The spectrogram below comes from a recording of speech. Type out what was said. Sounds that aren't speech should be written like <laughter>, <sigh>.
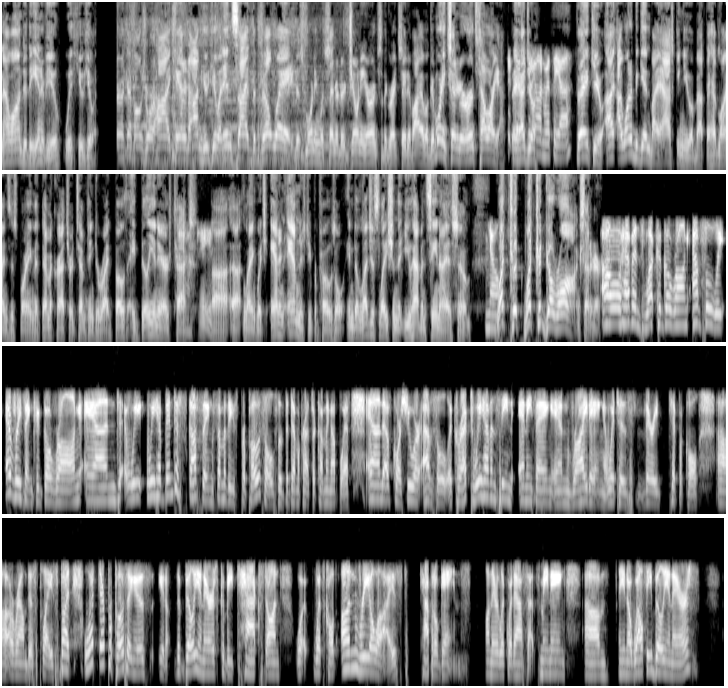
Now on to the interview with Hugh Hewitt. America, bonjour, hi, Canada. I'm Hugh Hewitt inside the Beltway this morning with Senator Joni Ernst of the great state of Iowa. Good morning, Senator Ernst. How are you? They had you on with you. Thank you. I, I want to begin by asking you about the headlines this morning that Democrats are attempting to write both a billionaire's tax oh, uh, uh, language and an amnesty proposal into legislation that you haven't seen, I assume. No. What could what could go wrong, Senator? Oh heavens, what could go wrong? Absolutely everything could go wrong, and we we have been discussing some of these proposals that the Democrats are coming up with. And of course, you are absolutely correct. We haven't seen anything in writing, which is very typical uh, around this place. But what they're proposing is, you know, the billionaires could be taxed on what what's called unrealized capital gains on their liquid assets, meaning, um, you know, wealthy billionaires.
